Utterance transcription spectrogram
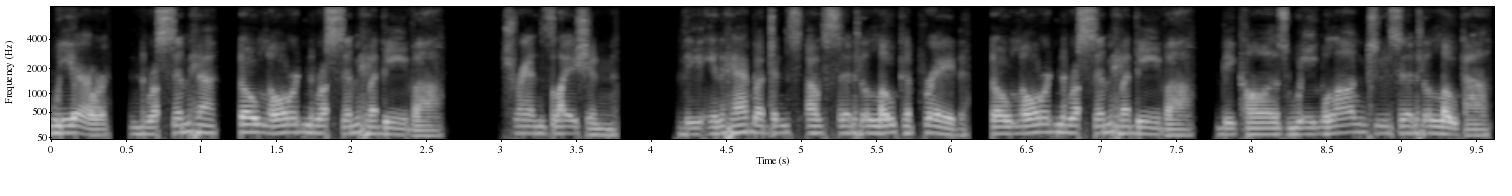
we are, Nrasimha, O Lord Nrasimhadeva. Translation the inhabitants of Siddhaloka prayed, O Lord Nrasimhadeva, because we belong to Siddhaloka,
